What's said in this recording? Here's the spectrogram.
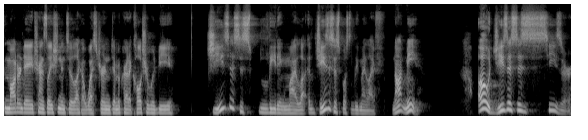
modern day translation into like a Western democratic culture would be Jesus is leading my life. Jesus is supposed to lead my life, not me. Oh, Jesus is Caesar.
